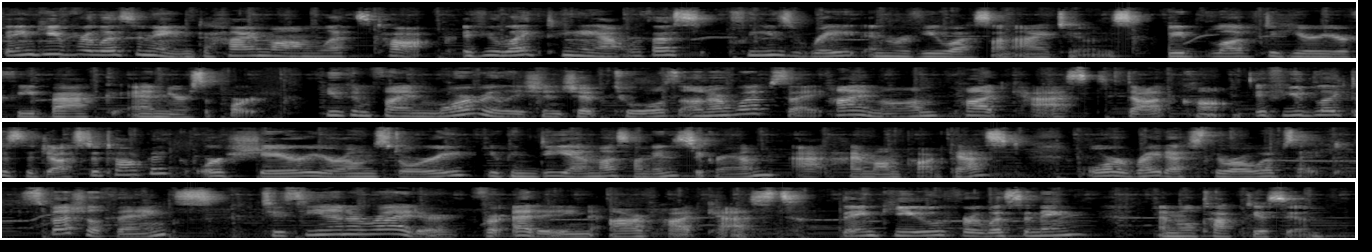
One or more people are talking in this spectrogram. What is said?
Thank you for listening to Hi Mom, Let's Talk. If you liked hanging out with us, please rate and review us on iTunes. We'd love to hear your feedback and your support. You can find more relationship tools on our website, himompodcast.com. If you'd like to suggest a topic or share your own story, you can DM us on Instagram at Hi Mom Podcast or write us through our website. Special thanks to Sienna Ryder for editing our podcast. Thank you for listening, and we'll talk to you soon.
